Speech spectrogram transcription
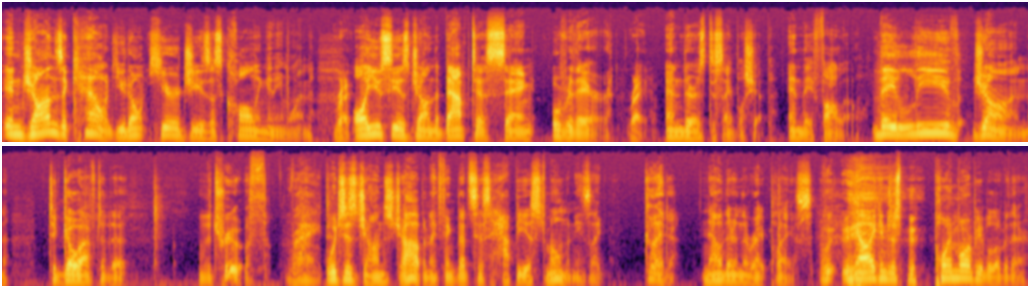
in John's account, you don't hear Jesus calling anyone. Right. All you see is John the Baptist saying over there, Right. and there's discipleship, and they follow. They leave John to go after the the truth, Right. which is John's job, and I think that's his happiest moment. He's like, "Good, now they're in the right place. now I can just point more people over there."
